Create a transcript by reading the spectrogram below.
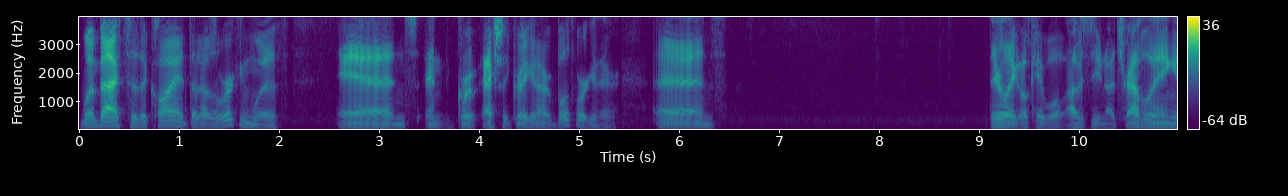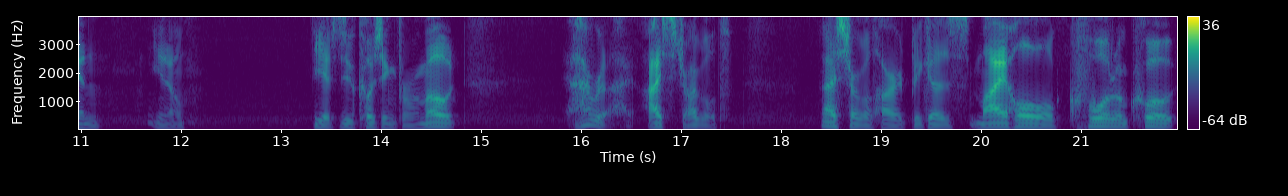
Went back to the client that I was working with, and and actually Greg and I were both working there, and they were like, okay, well, obviously you're not traveling, and you know, you have to do coaching from remote. I, re- I struggled. I struggled hard because my whole quote unquote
